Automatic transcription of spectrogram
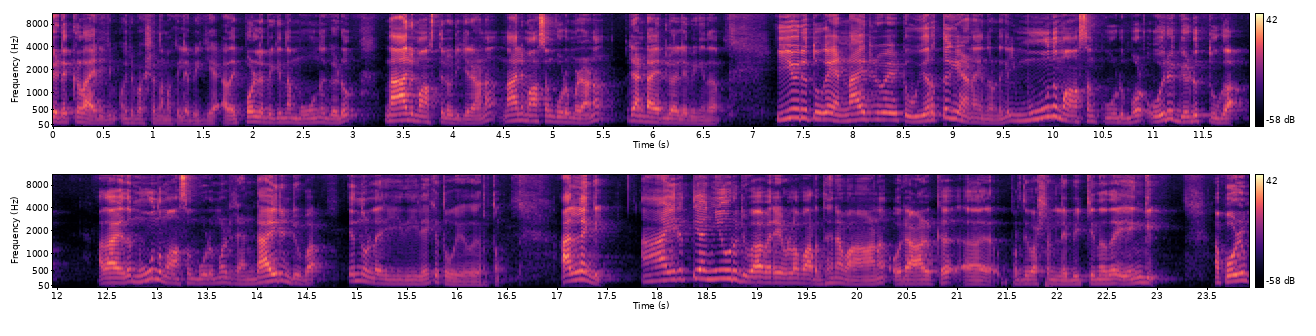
ഗഡുക്കളായിരിക്കും ഒരു പക്ഷേ നമുക്ക് ലഭിക്കുക. അത് ഇപ്പോൾ ലഭിക്കുന്ന മൂന്ന് ഗഡു നാല് മാസത്തിലൊരിക്കലാണ് നാല് മാസം കൂടുമ്പോഴാണ് രണ്ടായിരം രൂപ ലഭിക്കുന്നത്. ഈ ഒരു തുക എണ്ണായിരം രൂപയായിട്ട് ഉയർത്തുകയാണ് എന്നുണ്ടെങ്കിൽ മൂന്ന് മാസം കൂടുമ്പോൾ ഒരു ഗഡു തുക അതായത് മൂന്ന് മാസം കൂടുമ്പോൾ രണ്ടായിരം രൂപ എന്നുള്ള രീതിയിലേക്ക് തുക ഉയർത്തും. അല്ലെങ്കിൽ ആയിരത്തി അഞ്ഞൂറ് രൂപ വരെയുള്ള വർധനവാണ് ഒരാൾക്ക് പ്രതിവർഷം ലഭിക്കുന്നത് എങ്കിൽ അപ്പോഴും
